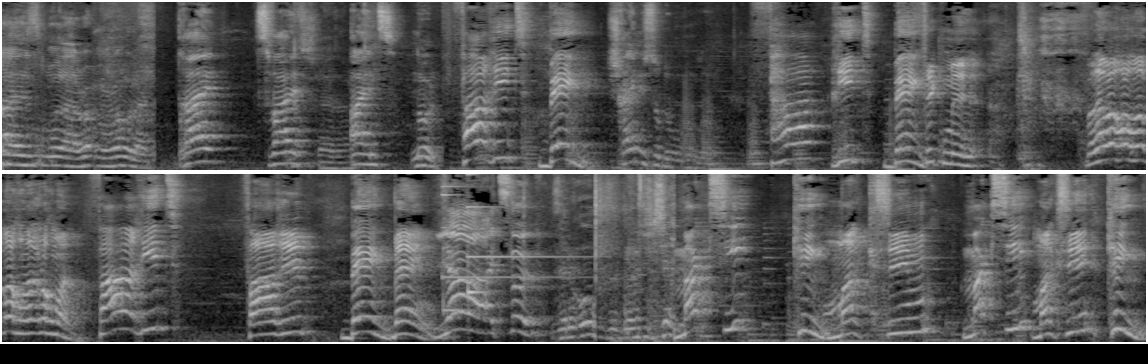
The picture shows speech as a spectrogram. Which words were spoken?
Nice, Bruder, Rock'n'Roll, Alter. 3, 2, 1, 0. Farid Bang. Schrei nicht so, du Huren. Farid Bang. Fick mich. Mach, mach, mach, mach, nochmal. Farid Farid, Bang. Bang. Ja, 1-0. Seine Ohren sind durch. Maxi King. Maxim, Maxi Maxi, King.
